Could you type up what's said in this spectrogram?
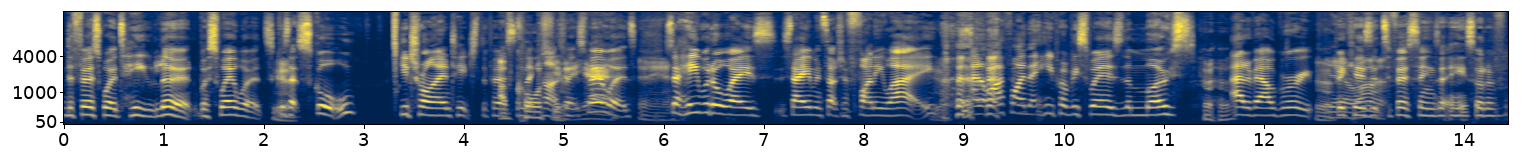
the first words he learnt were swear words because Yeah. at school. You try and teach the person that can't speak swear yeah. words. Yeah, yeah. So he would always say them in such a funny way. and I find that he probably swears the most out of our group because right. it's the first things that he sort of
